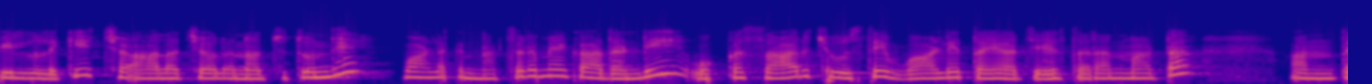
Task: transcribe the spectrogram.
పిల్లలకి చాలా చాలా నచ్చుతుంది. వాళ్ళకి నచ్చడమే కాదండి. ఒక్కసారి చూస్తే వాళ్ళే తయారు చేస్తారనమాట అంత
